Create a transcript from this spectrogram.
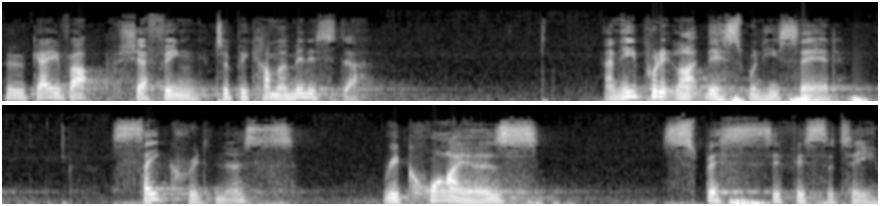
who gave up chefing to become a minister. And he put it like this when he said, Sacredness requires specificity.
